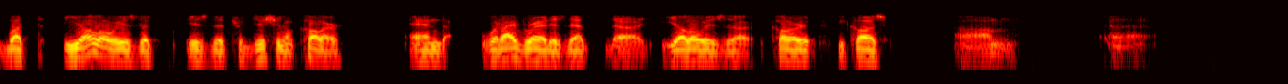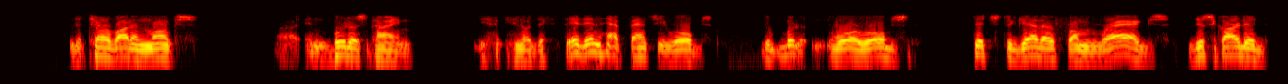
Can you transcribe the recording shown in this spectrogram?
but yellow is the is the traditional color, and what I've read is that uh, yellow is the color because um, uh, the Theravadan monks uh, in Buddha's time, you, you know, they, they didn't have fancy robes. The Buddha wore robes stitched together from rags, discarded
